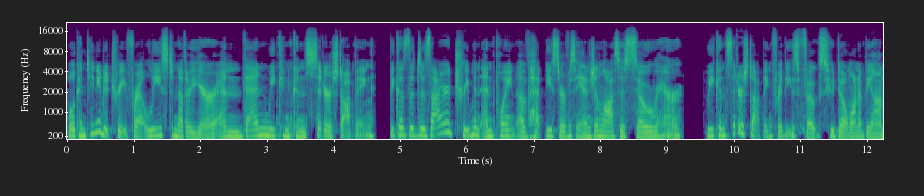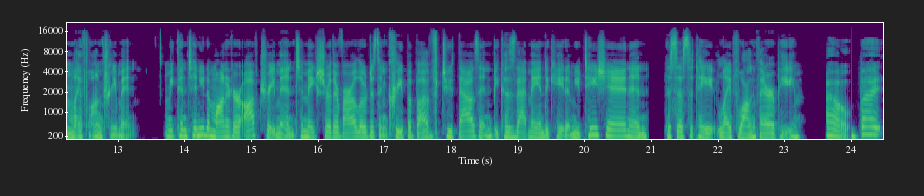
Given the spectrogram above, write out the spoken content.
we'll continue to treat for at least another year, and then we can consider stopping. Because the desired treatment endpoint of Hep B surface antigen loss is so rare, we consider stopping for these folks who don't want to be on lifelong treatment. We continue to monitor off treatment to make sure their viral load doesn't creep above 2000 because that may indicate a mutation and necessitate lifelong therapy. Oh, but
